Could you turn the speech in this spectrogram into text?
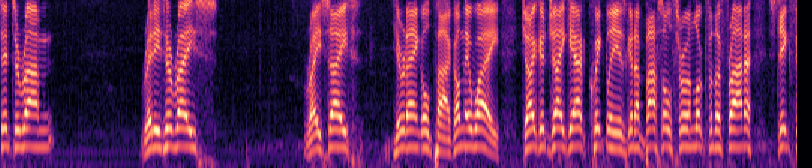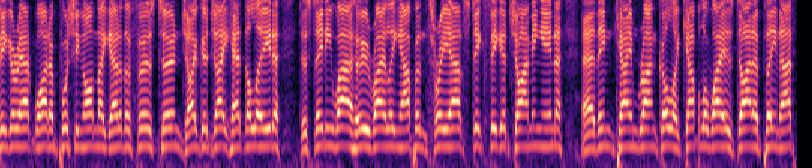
Set to run. Ready to race. Race eight. Here at Angle Park on their way. Joker Jake out quickly is going to bustle through and look for the front. Stick figure out wider, pushing on. They go to the first turn. Joker Jake had the lead. Destiny Wahoo railing up and three out. Stick figure chiming in. Uh, then came Runkle. A couple away is Dinah Peanut.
